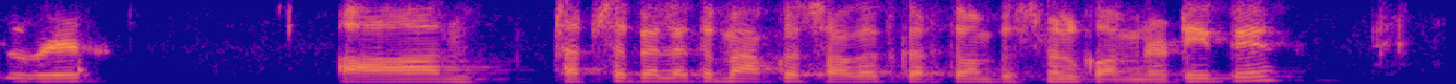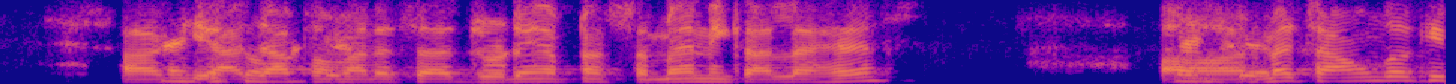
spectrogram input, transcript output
Zubair सबसे पहले तो मैं आपका स्वागत करता हूँ बिस्मिल कम्युनिटी पे। आ, कि आज so आप हमारे साथ जुड़े हैं अपना समय निकाला है। और मैं चाहूँगा कि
